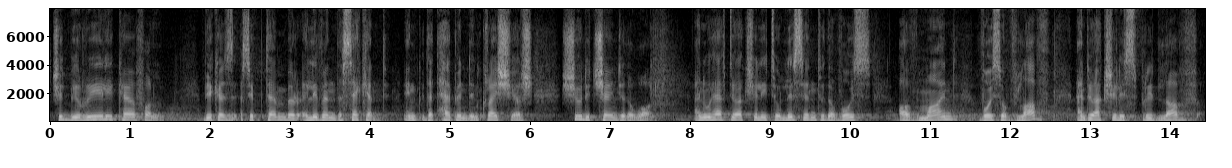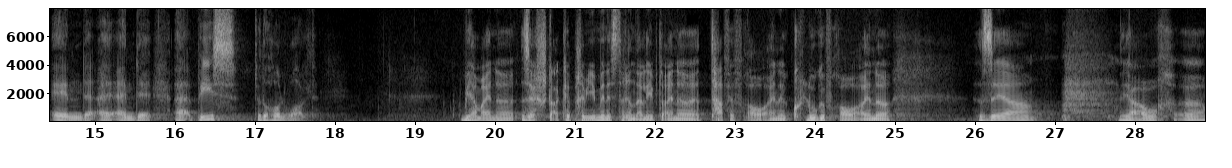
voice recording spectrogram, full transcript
should be really careful because September 11, the second in, that happened in Christchurch, should change the world. And we have to actually to listen to the voice of mind, voice of love, and to actually spread love and, uh, and uh, uh, peace to the whole world. Wir haben eine sehr starke Premierministerin erlebt, eine taffe Frau, eine kluge Frau, eine sehr, ja auch äh,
